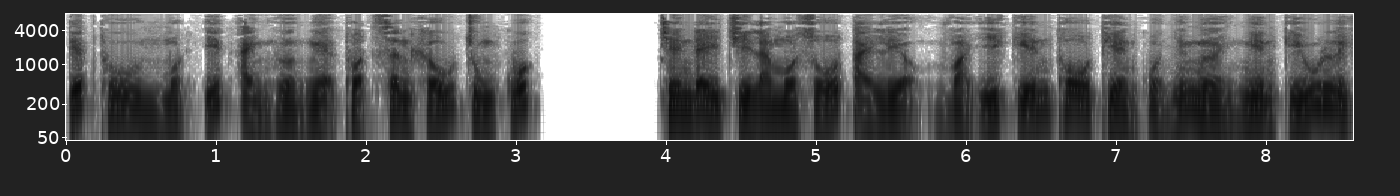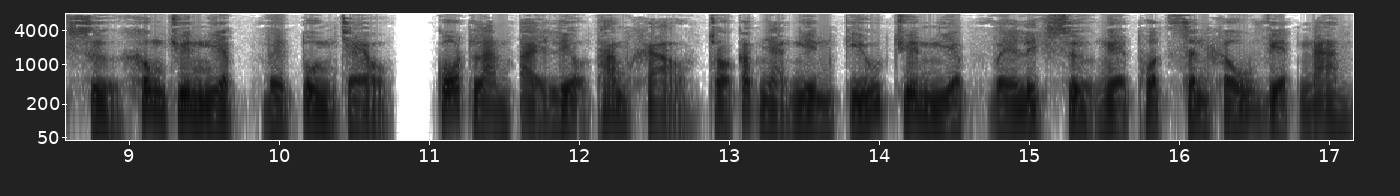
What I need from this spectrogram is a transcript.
tiếp thu một ít ảnh hưởng nghệ thuật sân khấu Trung Quốc. Trên đây chỉ là một số tài liệu và ý kiến thô thiển của những người nghiên cứu lịch sử không chuyên nghiệp về tuồng trèo, cốt làm tài liệu tham khảo cho các nhà nghiên cứu chuyên nghiệp về lịch sử nghệ thuật sân khấu Việt Nam.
